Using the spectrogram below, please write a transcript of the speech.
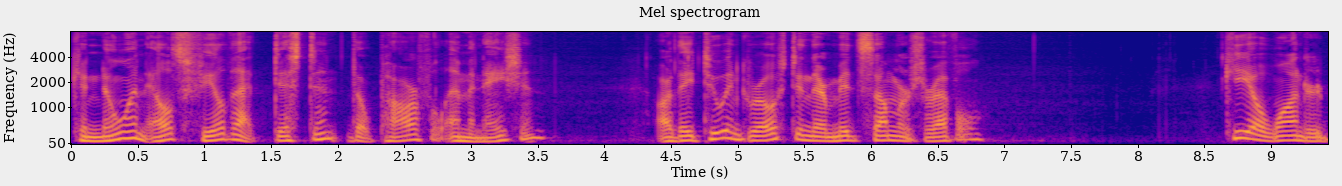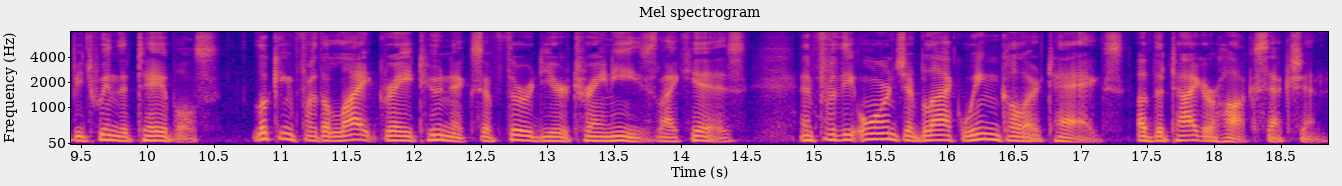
Can no one else feel that distant though powerful emanation? Are they too engrossed in their midsummer's revel? Keo wandered between the tables, looking for the light gray tunics of third year trainees like his, and for the orange and black wing color tags of the Tiger Hawk section.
